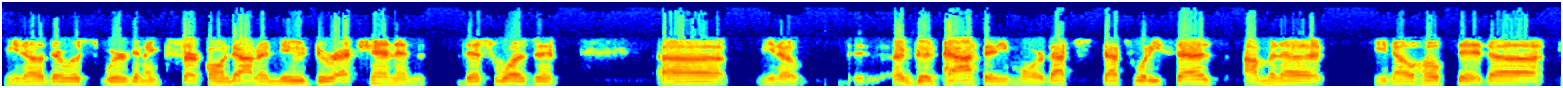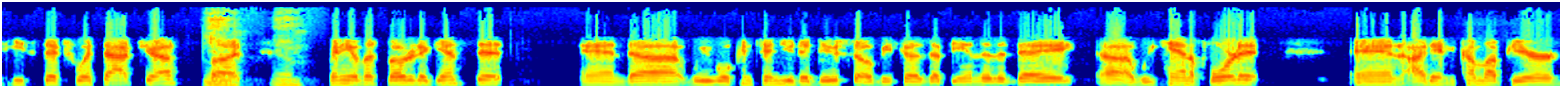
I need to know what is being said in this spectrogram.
you know there was we're going to start going down a new direction, and this wasn't uh, you know a good path anymore. That's that's what he says. I'm gonna you know hope that uh, he sticks with that, Jeff. Yeah, But yeah. many of us voted against it, and uh, we will continue to do so because at the end of the day, uh, we can't afford it. And I didn't come up here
